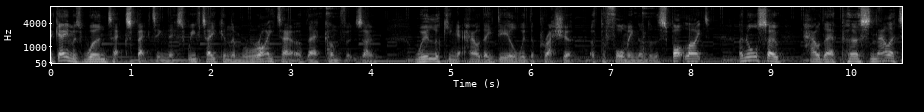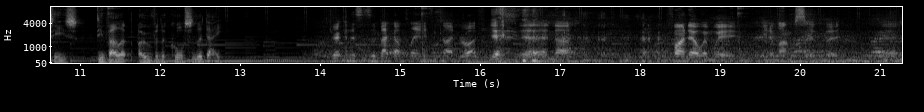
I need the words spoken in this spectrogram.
The gamers weren't expecting this. We've taken them right out of their comfort zone. We're looking at how they deal with the pressure of performing under the spotlight and also how their personalities develop over the course of the day. Do you reckon this is a backup plan if we can't drive? Yeah, yeah, no. Uh, we'll find out when we're in amongst it, but yeah.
